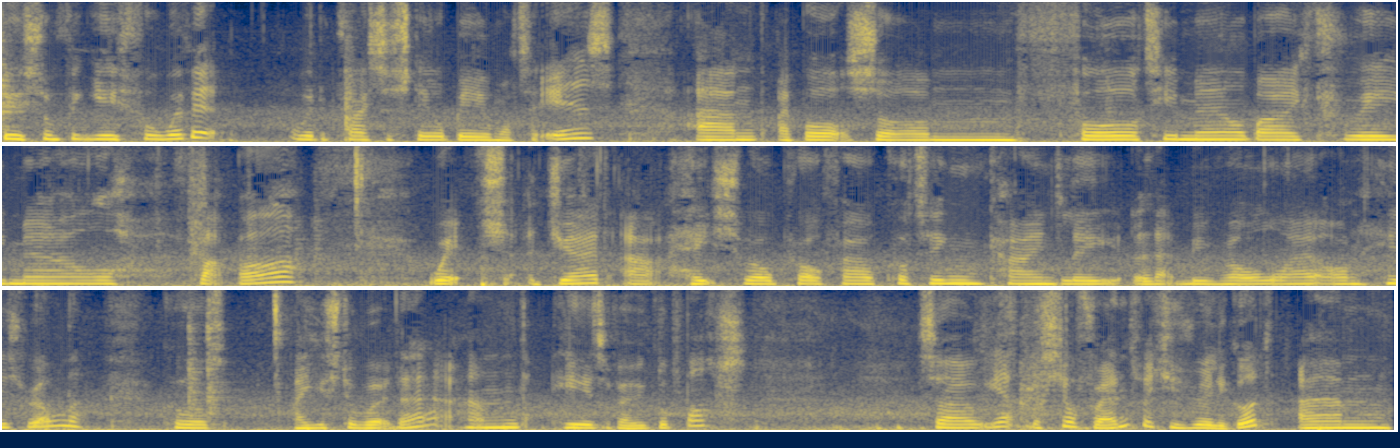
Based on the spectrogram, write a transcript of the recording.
do something useful with it with the price of steel being what it is. And I bought some 40mm by 3mm flat bar which Jed at H2O Profile Cutting kindly let me roll out on his roller because I used to work there and he is a very good boss. So yeah we're still friends which is really good. Um,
